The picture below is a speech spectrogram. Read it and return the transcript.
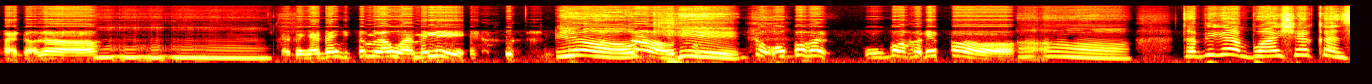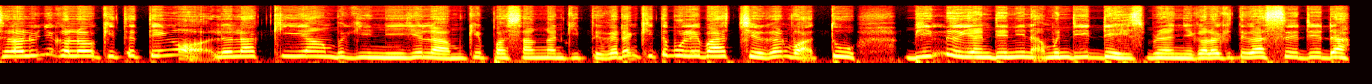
tak ada lah. Hmm, hmm, hmm. hmm. Kadang-kadang kita melawan balik. Ya, okey. Untuk, untuk ubah ubah mereka. Uh-uh. Tapi kan Puan Aisyah kan selalunya kalau kita tengok lelaki yang begini je lah mungkin pasangan kita. Kadang kita boleh baca kan waktu bila yang dia ni nak mendidih sebenarnya. Kalau kita rasa dia dah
